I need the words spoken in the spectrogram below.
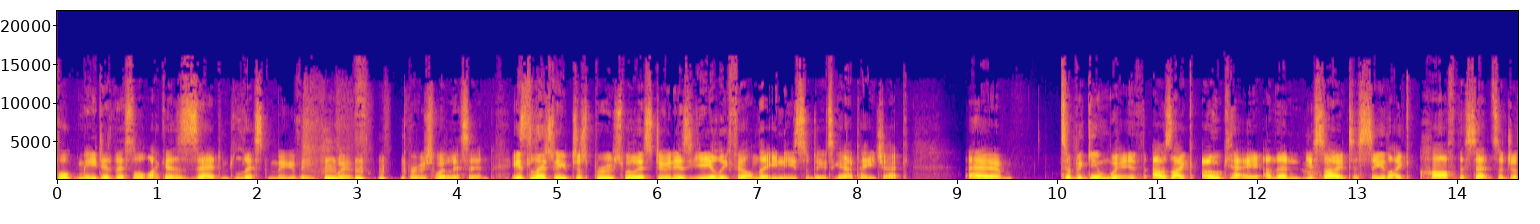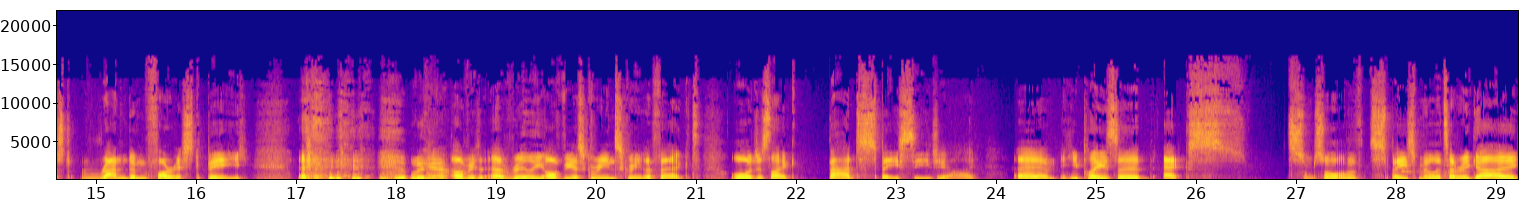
fuck me, did this look like a Z list movie with Bruce Willis in? It's literally just Bruce Willis doing his yearly film that he needs to do to get a paycheck. Um, to begin with, I was like, okay, and then you started to see like half the sets are just random Forest B with Yeah. obvi- a really obvious green screen effect, or just like bad space CGI. Um, he plays a ex, some sort of space military guy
